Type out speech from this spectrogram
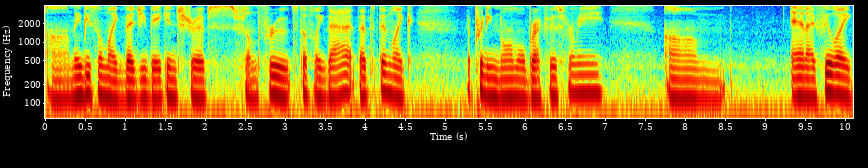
uh, maybe some like veggie bacon strips, some fruit, stuff like that. That's been like a pretty normal breakfast for me. Um, and I feel like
